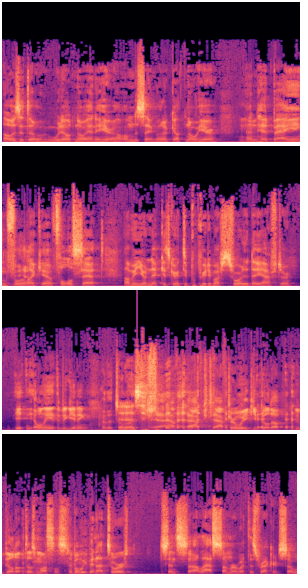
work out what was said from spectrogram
How is it though? Without no any hair, I'm the same. I got no hair and head banging for Yeah. like a full set. I mean, your neck is going to be pretty much sore the day after. It, only at the beginning of the tour. It is? yeah. After, after, after a week, you build up you build up those muscles. But we've been on tour since uh, last summer with this record, so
